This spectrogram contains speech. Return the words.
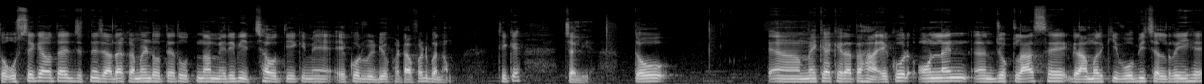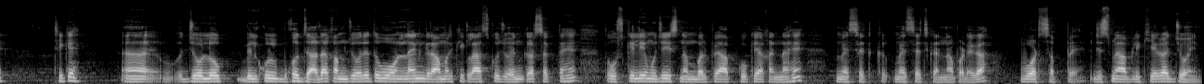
तो उससे क्या होता है, जितने ज़्यादा कमेंट होते हैं तो उतना मेरी भी इच्छा होती है कि मैं एक और वीडियो फटाफट बनाऊँ, ठीक है? चलिए तो मैं क्या कह रहा था? हाँ एक और ऑनलाइन जो क्लास है ग्रामर की, वो भी चल रही है, ठीक है? जो लोग बिल्कुल बहुत ज़्यादा कमज़ोर है तो वो ऑनलाइन ग्रामर की क्लास को ज्वाइन कर सकते हैं। तो उसके लिए मुझे इस नंबर पे आपको क्या करना है मैसेज मैसेज करना पड़ेगा व्हाट्सअप पे, जिसमें आप लिखिएगा ज्वाइन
